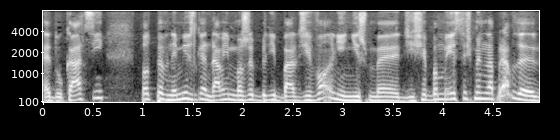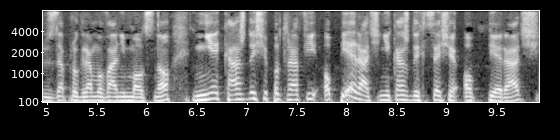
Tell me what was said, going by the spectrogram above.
edukacji, pod pewnymi względami może byli bardziej wolni niż my dzisiaj, bo my jesteśmy naprawdę zaprogramowani mocno. Nie każdy się potrafi opierać, nie każdy chce się opierać.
